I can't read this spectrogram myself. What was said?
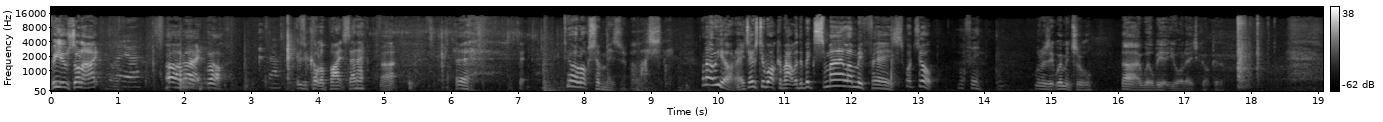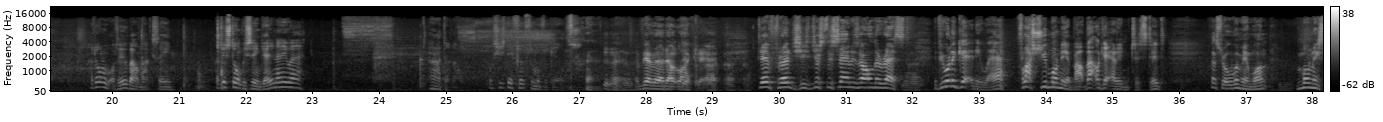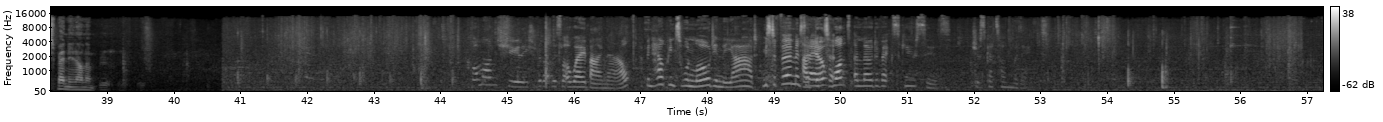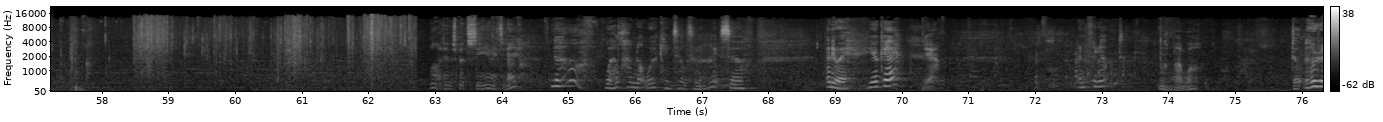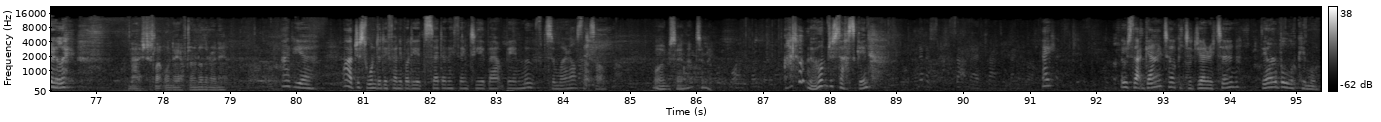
For you, son, I. Yeah. All right, well, give us a couple of pints then, eh? Right. Do you all look so miserable, Ashley? Well, how are your age? I used to walk about with a big smile on my face. What's up? Nothing. What is it, women's trouble? Ah, I will be at your age, cocker. I don't know what to do about Maxine. I just don't be seen getting anywhere. I don't know. Well, she's different from other girls. Have you ever heard out like her? Different. She's just the same as all the rest. If you want to get anywhere, flash your money about. That'll get her interested. That's what women want. Money spending on them. Come on, Sheila, you should have got this lot away by now. I've been helping to unload in the yard. Mr. Firman said I I, don't to- want a load of excuses. Just get on with it. Well, I didn't expect to see you here today. No. Well, I'm not working till tonight, so. Anyway, you okay? Yeah. Anything happened? Mm, Like what? Don't know really. No, it's just like one day after another in here. I'd, yeah. Well, I just wondered if anybody had said anything to you about being moved somewhere else, that's all. Why are you saying that to me? I don't know, I'm just asking. Who's that guy talking to Jerry Turner? The horrible looking one.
